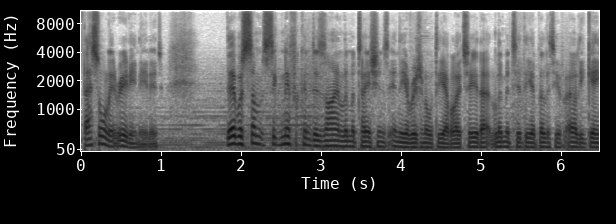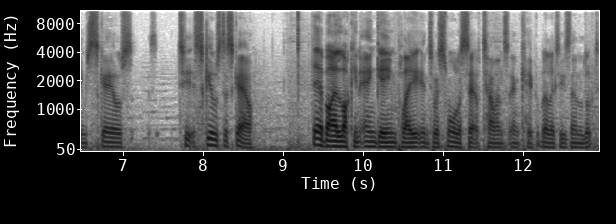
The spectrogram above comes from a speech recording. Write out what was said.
That's all it really needed. There were some significant design limitations in the original Diablo 2 that limited the ability of early game scales skills to scale, thereby locking end-game play into a smaller set of talents and capabilities than looked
